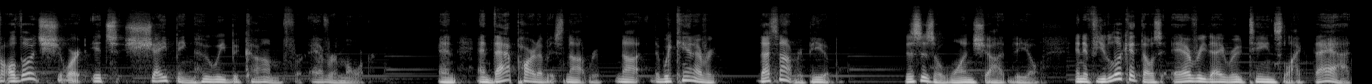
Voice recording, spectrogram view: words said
although it's short, it's shaping who we become forevermore. And, and that part of it's not, not, we can't ever, that's not repeatable. This is a one shot deal. And if you look at those everyday routines like that,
